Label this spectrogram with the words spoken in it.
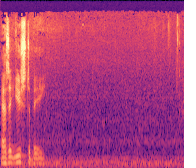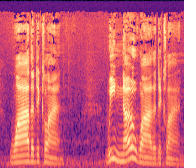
as it used to be. Why the decline? We know why the decline.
